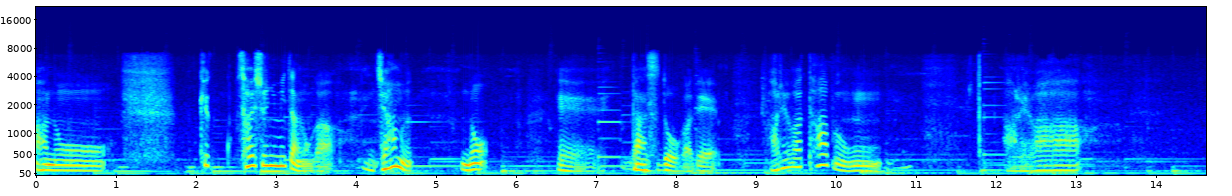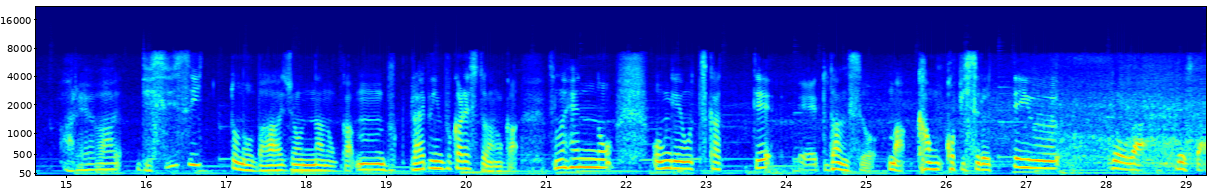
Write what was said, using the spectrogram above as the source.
あのー、結構最初に見たのがジャムの、えー、ダンス動画であれは多分あれはあれは This is It のバージョンなのか、うん、ライブインブカレストなのか、その辺の音源を使って、えーと、ダンスを、まあ、完コピするっていう動画でした。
